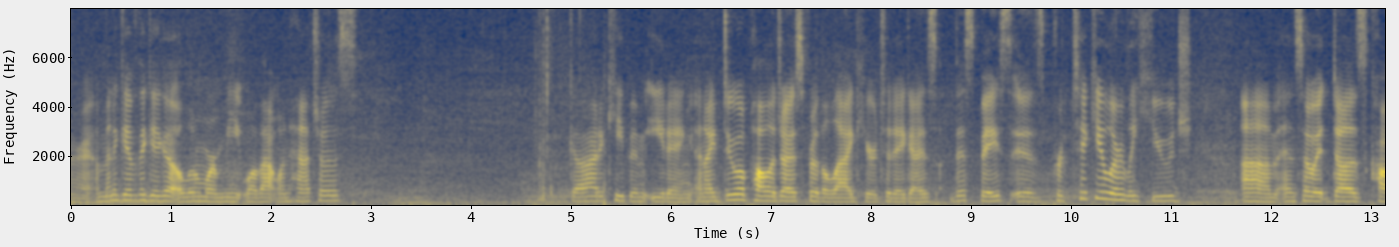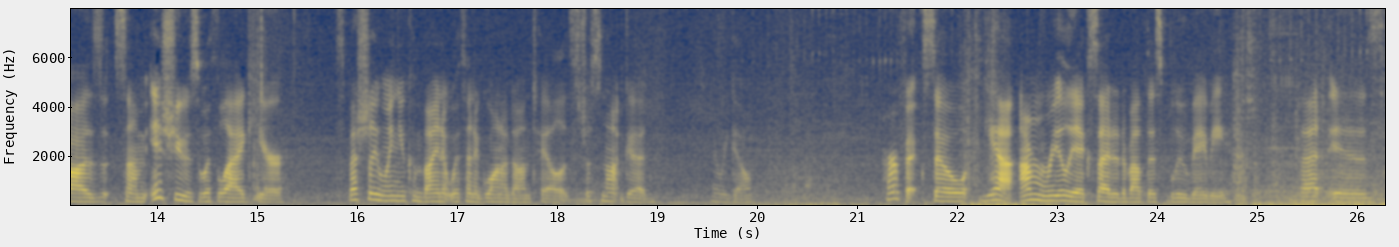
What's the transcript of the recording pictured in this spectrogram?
Alright, I'm going to give the Giga a little more meat while that one hatches. Gotta keep him eating. And I do apologize for the lag here today, guys. This base is particularly huge, um, and so it does cause some issues with lag here. Especially when you combine it with an iguanodon tail. It's just not good. There we go. Perfect. So, yeah, I'm really excited about this blue baby. That is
